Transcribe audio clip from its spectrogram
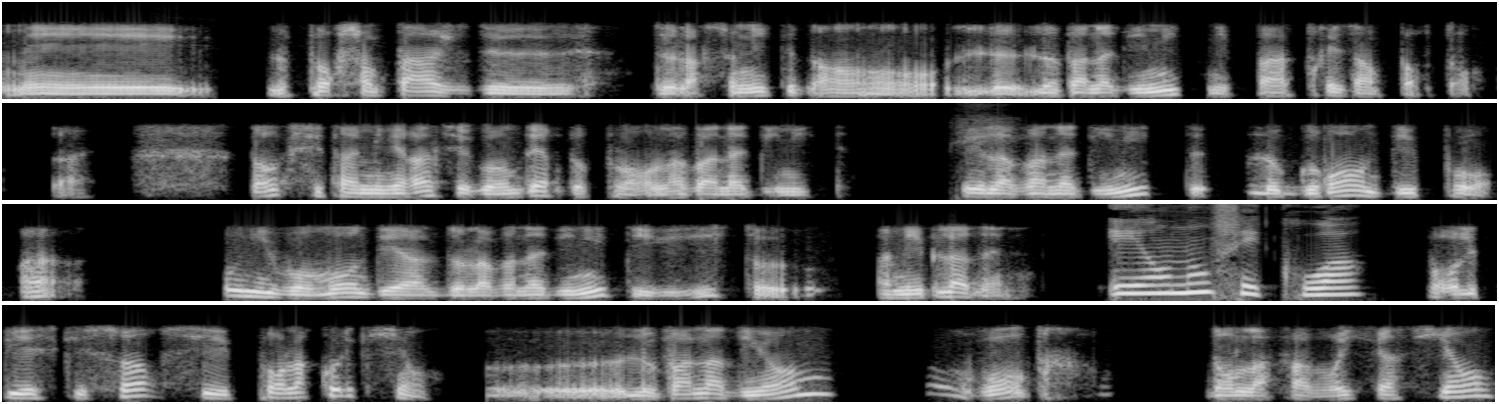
Mais le pourcentage de, de l'arsenic dans le, le vanadinite n'est pas très important. Donc, c'est un minéral secondaire de plomb, la vanadinite. Et la vanadinite, le grand dépôt hein, au niveau mondial de la vanadinite existe à Mibladen. Et on en fait quoi? Pour les pièces qui sortent, c'est pour la collection. Euh, le vanadium rentre dans la fabrication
